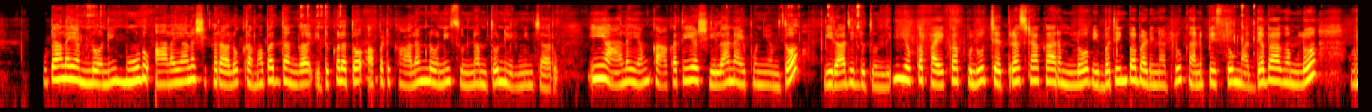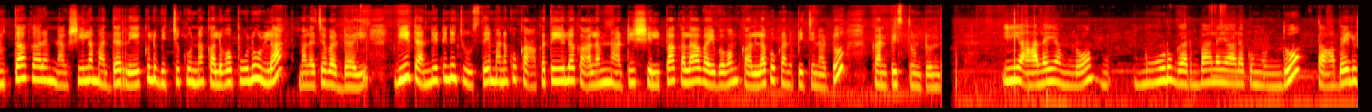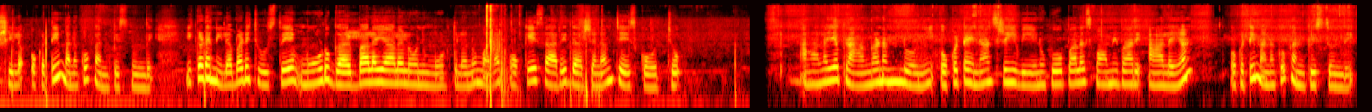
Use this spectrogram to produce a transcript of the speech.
కుటాలయంలోని మూడు ఆలయాల శిఖరాలు క్రమబద్ధంగా ఇటుకలతో అప్పటి కాలంలోని సున్నంతో నిర్మించారు. ఈ ఆలయం కాకతీయ శిలా నైపుణ్యంతో విరాజిల్లుతుంది. యొక్క పైకప్పులు చతురస్రాకారంలో విభజింపబడినట్లు కనిపిస్తూ మధ్య భాగంలో వృత్తాకారం నక్షీల మధ్య రేకులు విచ్చుకున్న కలువపూలులా మలచబడ్డాయి. వీటన్నిటిని చూస్తే మనకు కాకతీయుల కాలం నాటి శిల్పకళా వైభవం కళ్ళకు కనిపించినట్టు కనిపిస్తుంటుంది. ఈ ఆలయంలో మూడు గర్భాలయాలకు ముందు తాబేలు శిల ఒకటి మనకు కనిపిస్తుంది. ఇక్కడ నిలబడి చూస్తే మూడు గర్భాలయాలలోని మూర్తులను మనం ఒకేసారి దర్శనం చేసుకోవచ్చు. ఆలయ ప్రాంగణంలోని ఒకటైన శ్రీ వేణుగోపాల స్వామి వారి ఆలయం ఒకటి మనకు కనిపిస్తుంది.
